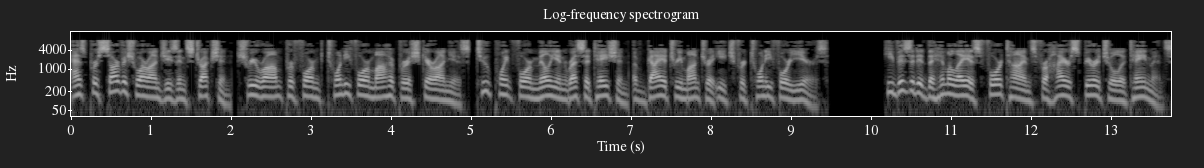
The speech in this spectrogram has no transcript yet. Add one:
As per Sarveshwaranandji's instruction, Sri Ram performed 24 Mahaparishkaranyas 2.4 million recitation of Gayatri Mantra each for 24 years. He visited the Himalayas four times for higher spiritual attainments.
